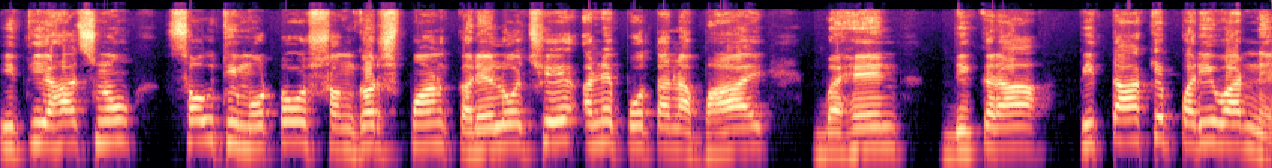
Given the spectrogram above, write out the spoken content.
ઇતિહાસનો સૌથી મોટો સંઘર્ષ પણ કરેલો છે અને પોતાના ભાઈ, બહેન, દીકરા, પિતા કે પરિવારને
